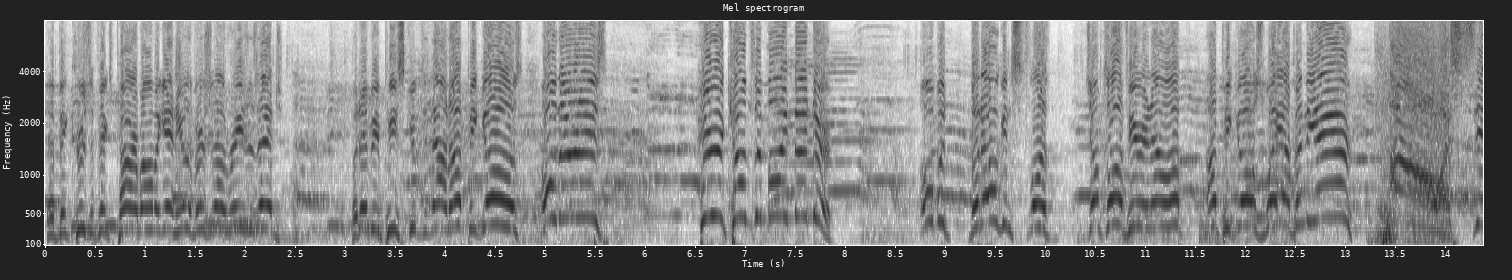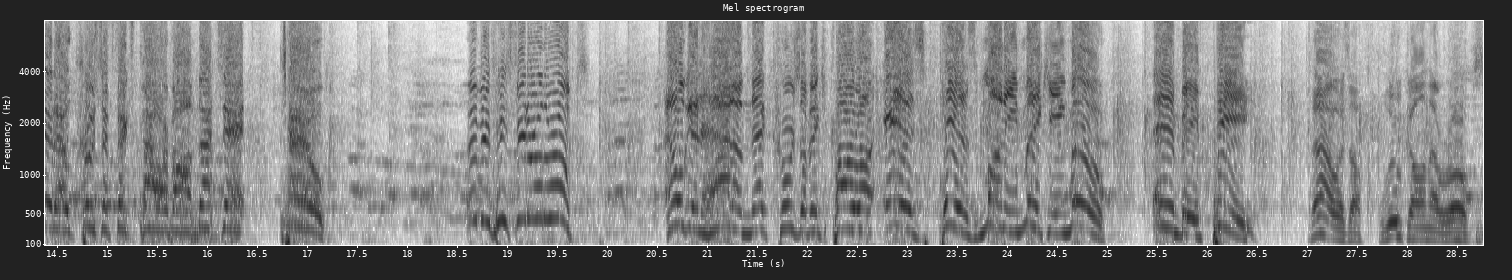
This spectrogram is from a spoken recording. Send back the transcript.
that big crucifix power bomb again. Here, the version of the Razor's Edge. But MVP scoops it down. Up he goes. Oh, there it is. Here it comes, the mind bender. Oh, but but Elgin uh, jumps off here and now up up he goes, way up in the air. Oh, a sit out crucifix power bomb. That's it. Two. MVP's feet are on the ropes. Elgin had him. That crucifix powerbomb is his money-making move. MVP. That was a fluke on the ropes.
